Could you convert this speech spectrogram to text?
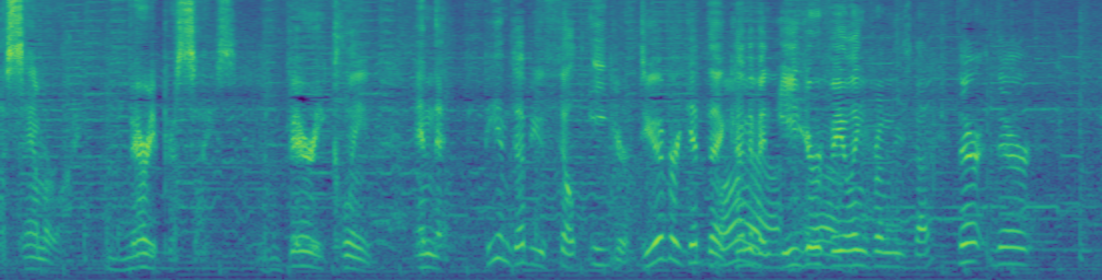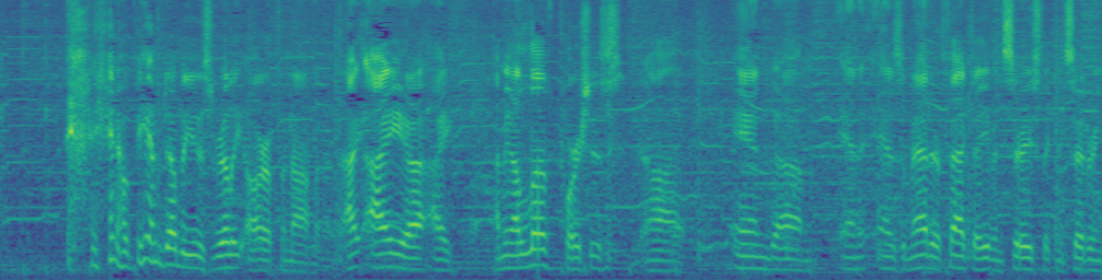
a samurai. very precise, very clean, and the BMW felt eager. Do you ever get that Oh, kind of an eager yeah. feeling from these guys? They're they're you know BMWs really are a phenomenon. I I uh, I, I mean I love Porsches, uh, and um, and as a matter of fact, I even seriously considering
